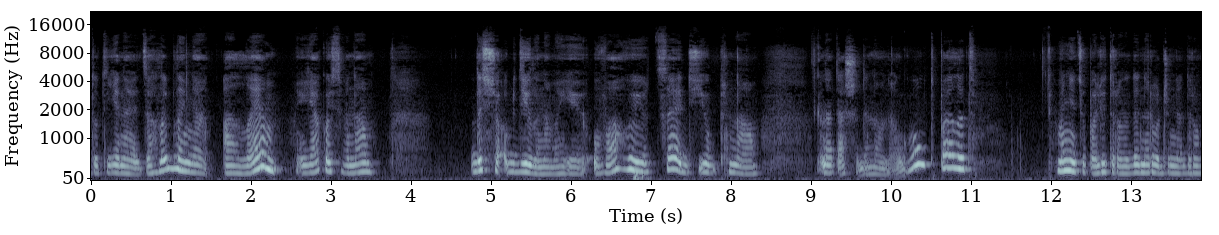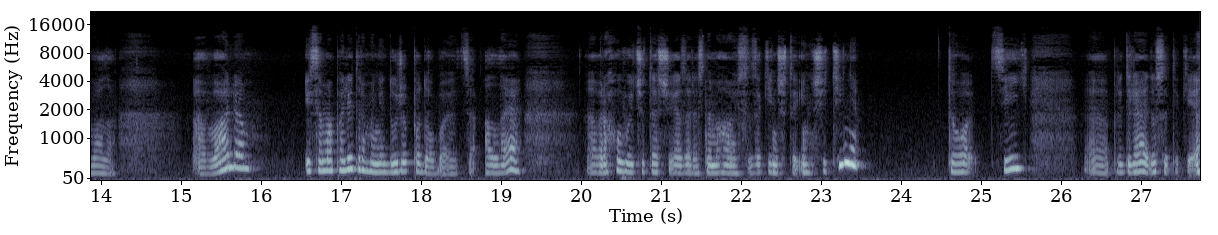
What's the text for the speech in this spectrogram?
Тут є навіть заглиблення, але якось вона дещо обділена моєю увагою. Це дюб на Наташа Денона Gold Palette. Мені цю палітру на день народження дарувала Валя. І сама палітра мені дуже подобається. Але, враховуючи те, що я зараз намагаюся закінчити інші тіні, то цій приділяю досить таки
